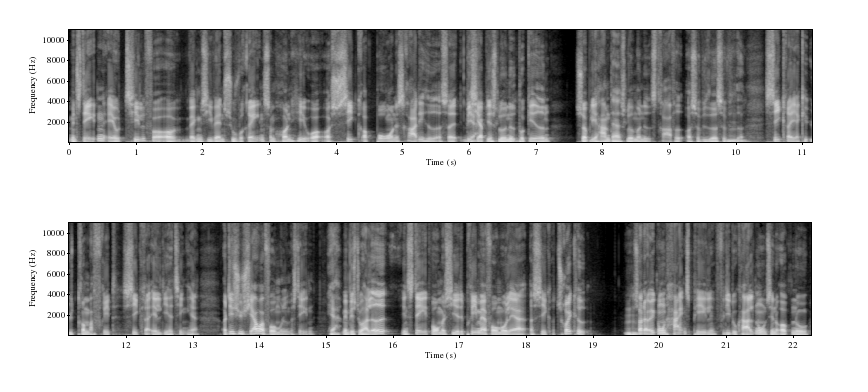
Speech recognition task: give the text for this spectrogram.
Men staten er jo til for at hvad kan man sige, være en suveræn, som håndhæver og sikrer borgernes rettigheder. Så hvis ja. jeg bliver slået ned på gaden, så bliver ham, der har slået mig ned, straffet, og så videre, og så videre. Mm. Sikre, at jeg kan ytre mig frit. Sikre alle de her ting her. Og det synes jeg jo er formålet med staten. Ja. Men hvis du har lavet en stat, hvor man siger, at det primære formål er at sikre tryghed, mm-hmm. så er der jo ikke nogen hegnspæle, fordi du kan aldrig nogensinde opnå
